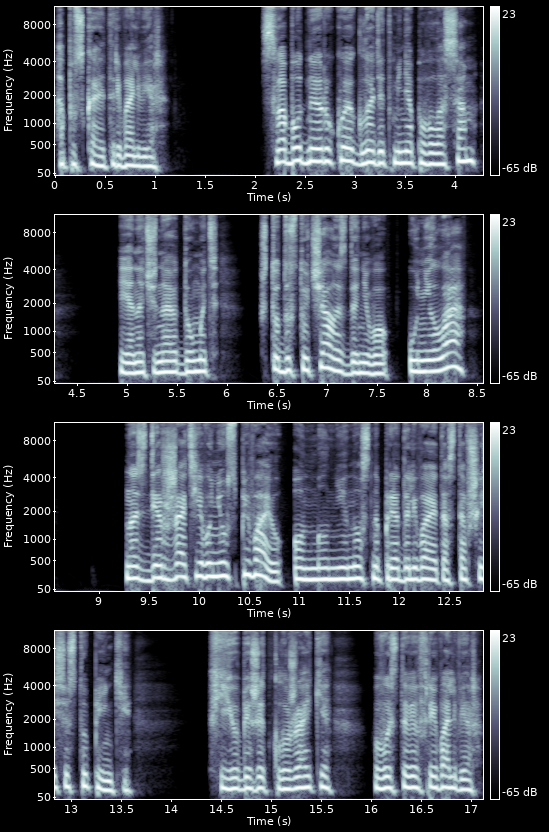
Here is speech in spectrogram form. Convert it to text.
опускает револьвер. Свободной рукой гладит меня по волосам — я начинаю думать, что достучалась до него, уняла, но сдержать его не успеваю. Он молниеносно преодолевает оставшиеся ступеньки. Хью бежит к лужайке, выставив револьвер.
